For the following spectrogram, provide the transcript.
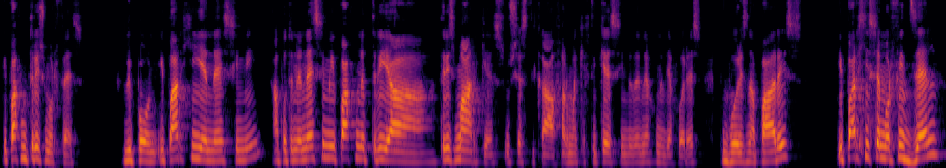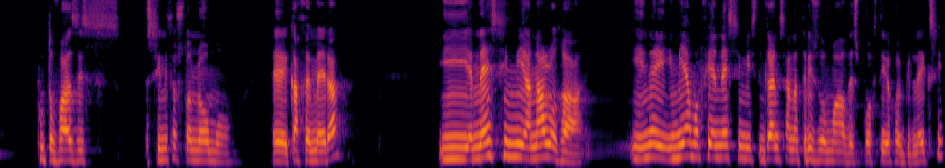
Υπάρχουν τρεις μορφές. Λοιπόν, υπάρχει η ενέσιμη. Από την ενέσιμη υπάρχουν τρία, τρεις μάρκες ουσιαστικά, φαρμακευτικές είναι, δεν έχουν διαφορές, που μπορείς να πάρεις. Υπάρχει σε μορφή gel, που το βάζεις συνήθως στον νόμο ε, κάθε μέρα. Η ενέσιμη ανάλογα είναι η μία μορφή ενέσιμη την κάνεις ανά τρεις εβδομάδες που αυτή έχω επιλέξει.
